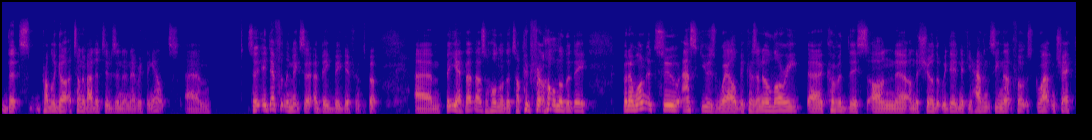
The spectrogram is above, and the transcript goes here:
that's probably got a ton of additives in and everything else um, so it definitely makes a, a big big difference but um, but yeah that, that's a whole nother topic for a whole nother day but I wanted to ask you as well because I know Loree uh, covered this on uh, on the show that we did, and if you haven't seen that, folks, go out and check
